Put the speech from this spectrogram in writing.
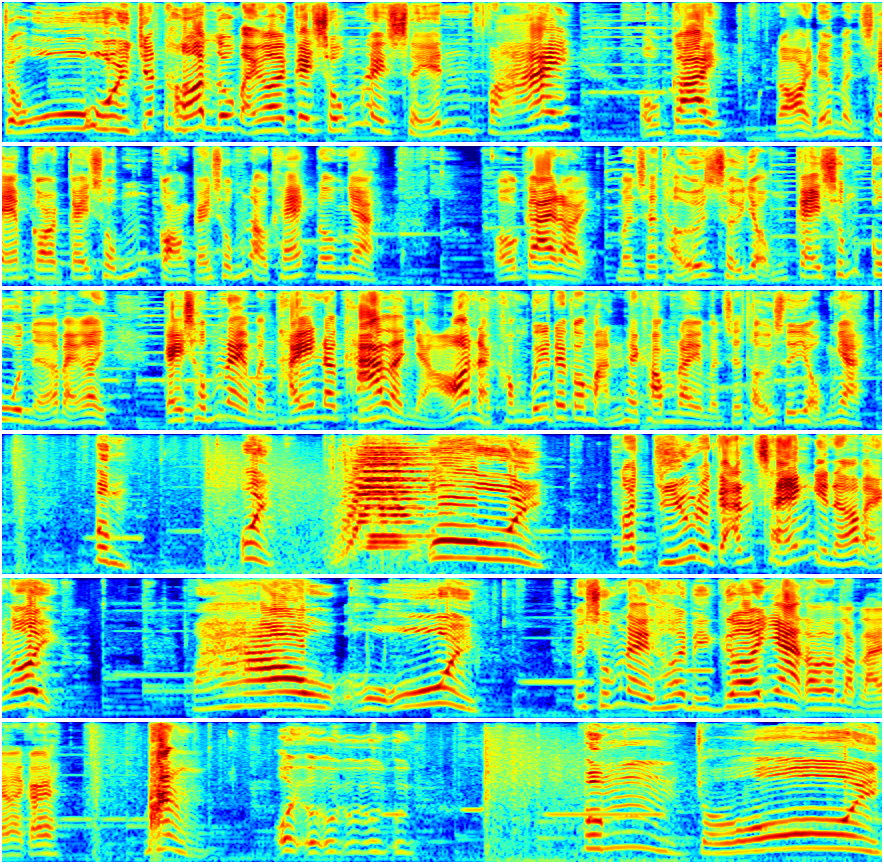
Trời ơi chết hết luôn bạn ơi. Cây súng này xịn phải Ok Rồi để mình xem coi cây súng còn cây súng nào khác đâu nha. Ok rồi, mình sẽ thử sử dụng cây súng cua này các bạn ơi. Cây súng này mình thấy nó khá là nhỏ nè Không biết nó có mạnh hay không đây, mình sẽ thử sử dụng nha. Bùm! Ui Ui Nó chiếu ra cái ánh sáng gì nè bạn ơi. Wow Ui Cái súng này hơi bị ghê nha. Đâu làm lại lại coi. Băng. Ui ui ui ui Bum Trời ơi.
